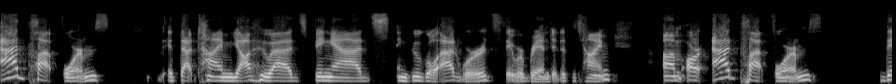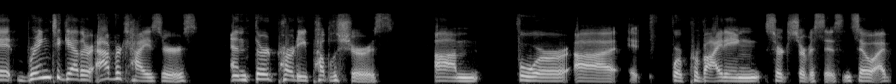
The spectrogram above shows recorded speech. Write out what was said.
ad platforms at that time, Yahoo ads, Bing ads, and Google AdWords, they were branded at the time, um, are ad platforms that bring together advertisers and third-party publishers um, for uh, for providing search services. And so I,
